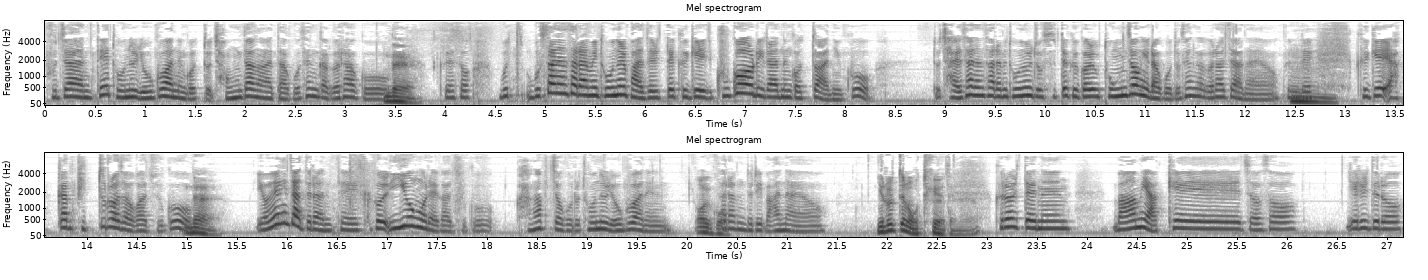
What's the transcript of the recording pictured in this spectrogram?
부자한테 돈을 요구하는 것도 정당하다고 생각을 하고 네. 그래서 못, 못 사는 사람이 돈을 받을 때 그게 구걸이라는 것도 아니고 또 잘 사는 사람이 돈을 줬을 때 그걸 동정이라고도 생각을 하지 않아요. 근데 음. 그게 약간 비뚤어져 가지고 네. 여행자들한테 그걸 이용을 해가지고 강압적으로 돈을 요구하는 어이고. 사람들이 많아요. 이럴 때는 어떻게 해야 되나요? 그럴 때는 마음이 약해져서 예를 들어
